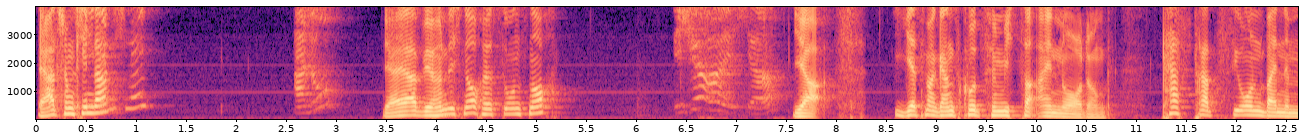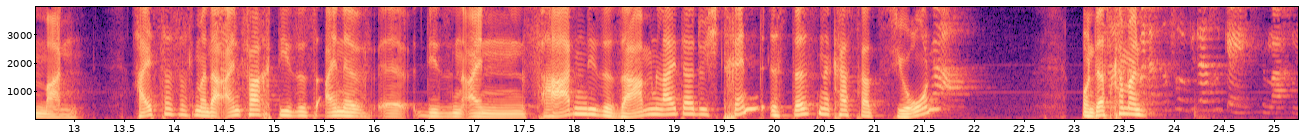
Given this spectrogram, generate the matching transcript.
Er hat schon Kinder? Versteht ihr mich nicht? Hallo? Ja, ja, wir hören dich noch. Hörst du uns noch? Ich höre euch, ja? Ja. Jetzt mal ganz kurz für mich zur Einordnung. Kastration bei einem Mann. Heißt das, dass man da einfach dieses eine, äh, diesen einen Faden, diese Samenleiter durchtrennt? Ist das eine Kastration? Und das kann man, Aber das ist wohl wieder rückgängig zu machen.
